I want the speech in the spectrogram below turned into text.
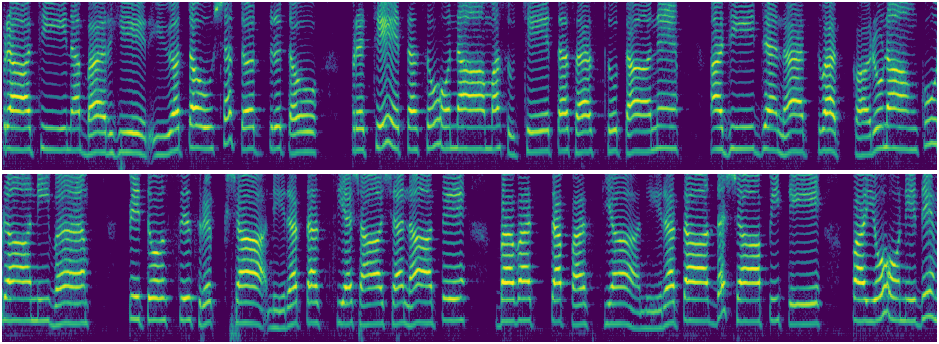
प्राचीनबर्हिर्युतौ शतधृतौ प्रचेतसो नाम सुचेतसः सुतान् अजीजनत्वत्करुणाङ्कुरानिव पितुःसृक्षा निरतस्य शासनात् भवत्तपस्या निरता दशापि ते पयोनिधिं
